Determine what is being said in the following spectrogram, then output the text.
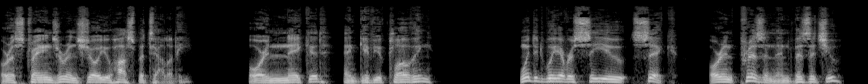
Or a stranger and show you hospitality? Or naked and give you clothing? When did we ever see you sick or in prison and visit you?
